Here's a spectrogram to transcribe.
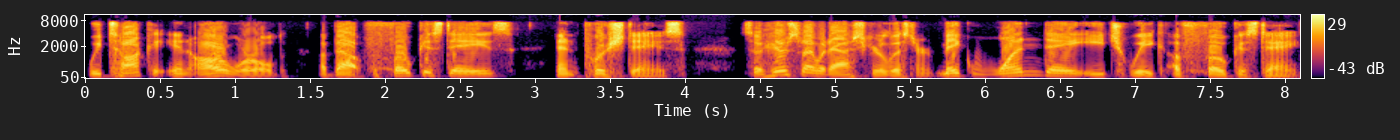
We talk in our world about focus days and push days so here's what I would ask your listener make one day each week a focus day.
